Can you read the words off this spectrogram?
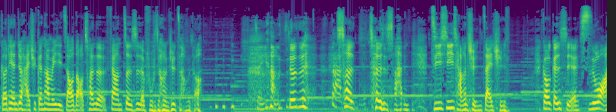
隔天就还去跟他们一起早祷，穿着非常正式的服装去早祷。怎样？就是。衬衬衫、及膝长裙、窄裙、高跟鞋、丝袜，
